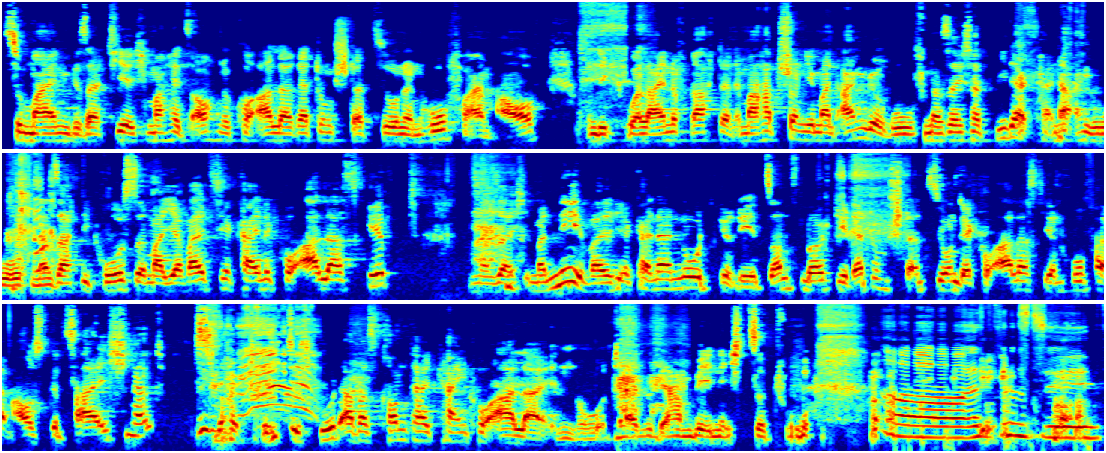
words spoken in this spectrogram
zu meinen gesagt, hier, ich mache jetzt auch eine Koala-Rettungsstation in Hofheim auf. Und die Kleine fragt dann immer, hat schon jemand angerufen? Dann sage ich, hat wieder keiner angerufen. Dann sagt die Große immer, ja, weil es hier keine Koalas gibt. Und dann sage ich immer, nee, weil hier keiner Notgerät. Sonst läuft die Rettungsstation der Koalas hier in Hofheim ausgezeichnet. Es läuft richtig gut, aber es kommt halt kein Koala in Not. Also wir haben wenig zu tun. Oh, ist das süß.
